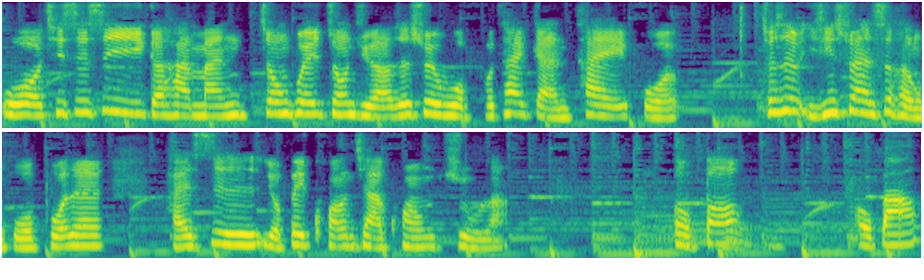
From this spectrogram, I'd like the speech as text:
我其实是一个还蛮中规中矩老师，所以我不太敢太活。就是已经算是很活泼的，还是有被框架框住了。偶包，偶包，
